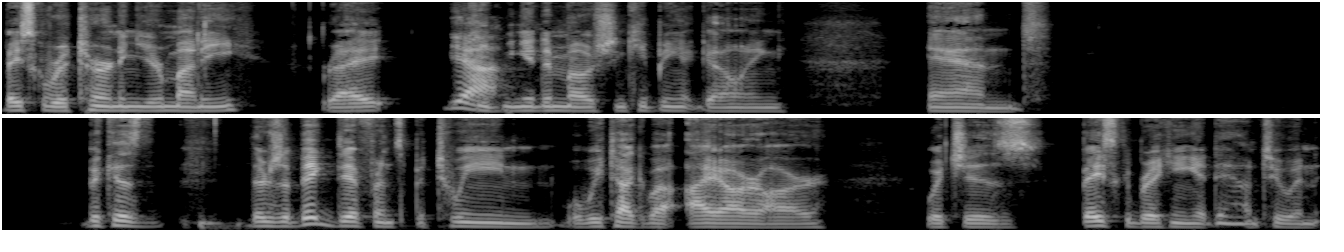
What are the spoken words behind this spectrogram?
basically returning your money, right? Yeah. keeping it in motion, keeping it going. And because there's a big difference between what we talk about IRR, which is basically breaking it down to an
